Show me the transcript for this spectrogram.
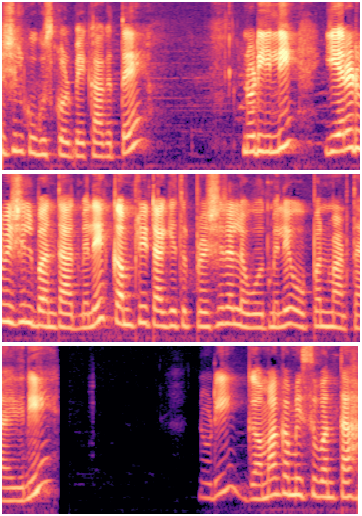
ವಿಷಿಲ್ ಕೂಗಿಸ್ಕೊಳ್ಬೇಕಾಗತ್ತೆ. ನೋಡಿ, ಇಲ್ಲಿ ಎರಡು ವಿಷಿಲ್ ಬಂದಾದಮೇಲೆ ಕಂಪ್ಲೀಟಾಗಿ ಅದ್ರ ಪ್ರೆಷರೆಲ್ಲ ಹೋದ್ಮೇಲೆ ಓಪನ್ ಮಾಡ್ತಾ ಇದ್ದೀನಿ. ನೋಡಿ ಘಮ ಘಮಿಸುವಂತಹ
